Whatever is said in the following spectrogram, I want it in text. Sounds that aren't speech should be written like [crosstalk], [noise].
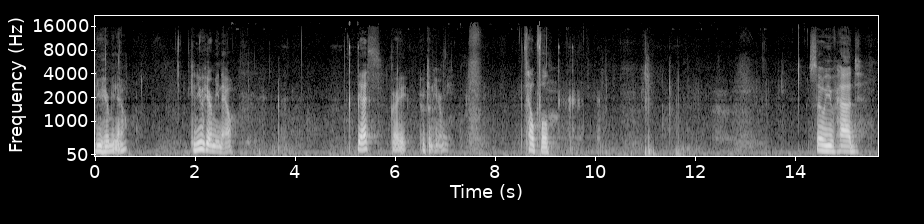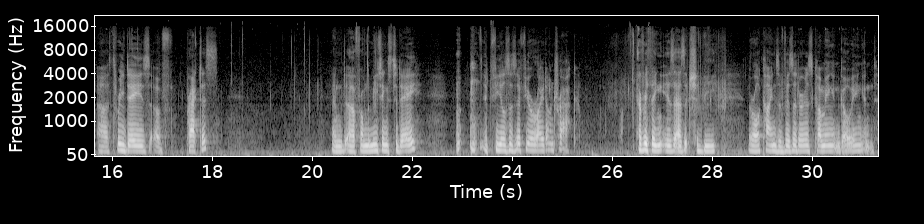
Can you hear me now? Can you hear me now? Yes? Great. You can hear me. It's helpful. So you've had uh, three days of practice. And uh, from the meetings today, [clears throat] it feels as if you're right on track. Everything is as it should be. There are all kinds of visitors coming and going, and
